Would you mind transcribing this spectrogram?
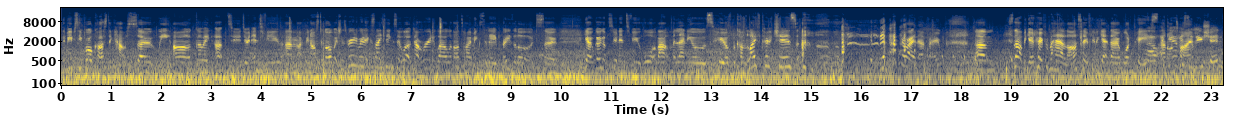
the BBC Broadcasting House. So we are going up to do an interview. Um, I've been asked to go on which is really really exciting. So it worked out really well with our timings today. Praise the Lord. So yeah I'm going up to do an interview all about millennials who have become life coaches go right there babe um, so that'll be good. Hopefully my hair lasts. Hopefully we get there in one piece Well, I and do on have time. solution.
